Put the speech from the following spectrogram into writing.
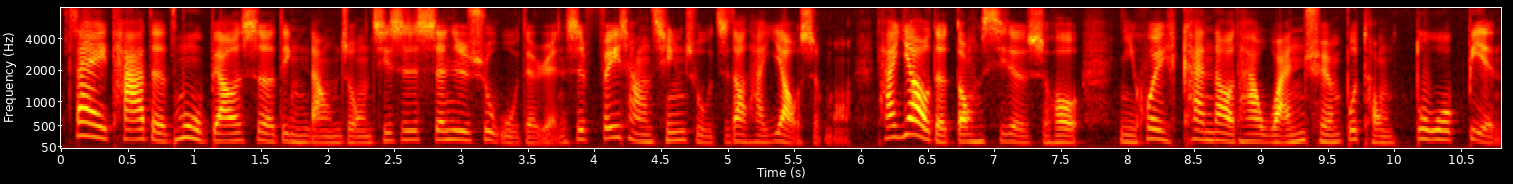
在他的目标设定当中，其实生日数五的人是非常清楚知道他要什么，他要的东西的时候，你会看到他完全不同、多变、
